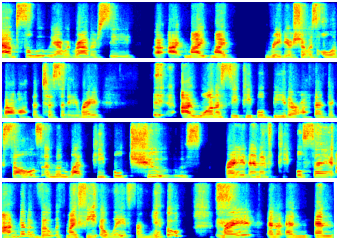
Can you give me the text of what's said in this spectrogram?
absolutely i would rather see uh, I, my my radio show is all about authenticity right eh, i want to see people be their authentic selves and then let people choose right and if people say i'm going to vote with my feet away from you right and and and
